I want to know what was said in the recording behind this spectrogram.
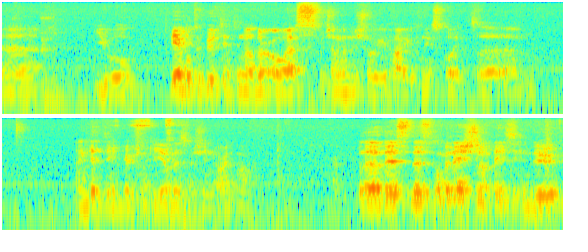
uh, you will be able to boot into another OS, which I'm going to show you how you can exploit um, and get the encryption key of this machine right now. But, uh, there's there's a combination of things you can do.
